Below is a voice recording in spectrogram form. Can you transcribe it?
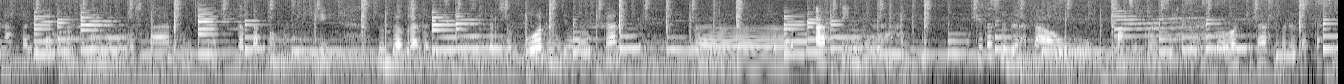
nah ketika teman-teman memutuskan untuk tetap memasuki lembaga atau institusi tersebut menjalankan uh, artinya kita sudah tahu konsekuensinya bahwa kita harus beradaptasi.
